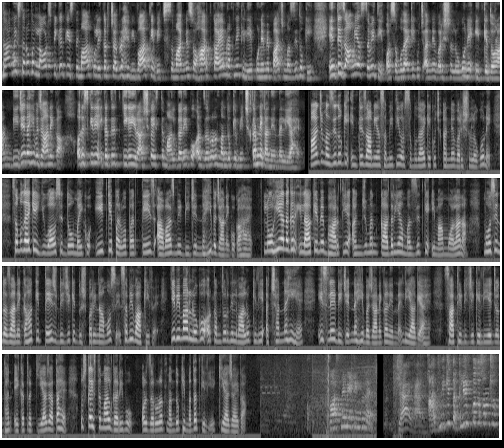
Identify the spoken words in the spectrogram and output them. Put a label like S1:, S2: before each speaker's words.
S1: धार्मिक स्थलों पर लाउड स्पीकर के इस्तेमाल को लेकर चल रहे विवाद के बीच समाज में सौहार्द कायम रखने के लिए पुणे में पाँच मस्जिदों की इंतजामिया समिति और समुदाय के कुछ अन्य वरिष्ठ लोगों ने ईद के दौरान डीजे नहीं बजाने का और इसके लिए एकत्रित की गई राशि का इस्तेमाल गरीबों और जरूरतमंदों के बीच करने का निर्णय लिया है। पाँच मस्जिदों की इंतजामिया समिति और समुदाय के कुछ अन्य वरिष्ठ लोगों ने समुदाय के युवाओं से दो मई को ईद के पर्व पर तेज आवाज़ में डीजे नहीं बजाने को कहा है। लोहिया नगर इलाके में भारतीय अंजुमन कादरिया मस्जिद के इमाम मौलाना मोहसिन रजा ने कहा कि तेज डीजे के दुष्परिणामों से सभी वाकिफ है। ये बीमार लोगों और कमज़ोर दिल वालों के लिए अच्छा नहीं है इसलिए डीजे नहीं बजाने का निर्णय लिया गया है। साथ ही डीजे के लिए जो धन एकत्र किया जाता है उसका इस्तेमाल गरीबों और जरूरतमंदों की मदद के लिए किया जाएगा।
S2: बॉस ने मीटिंग बुलाई।
S3: क्या यार? आदमी की तकलीफ़ को तो समझो।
